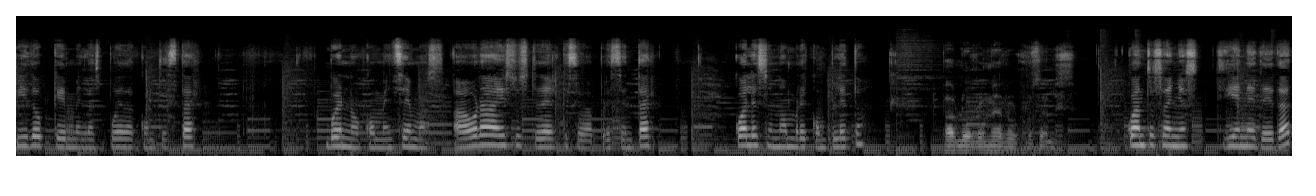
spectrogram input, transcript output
pido que me las pueda contestar. Bueno, comencemos. Ahora es usted el que se va a presentar. ¿Cuál es su nombre completo? Pablo Romero Rosales. ¿Cuántos años tiene de edad?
